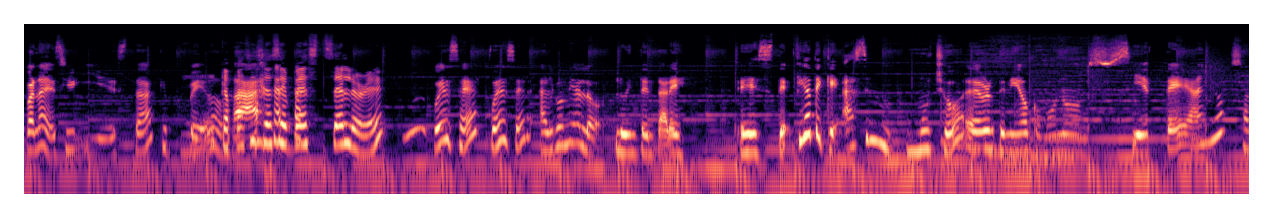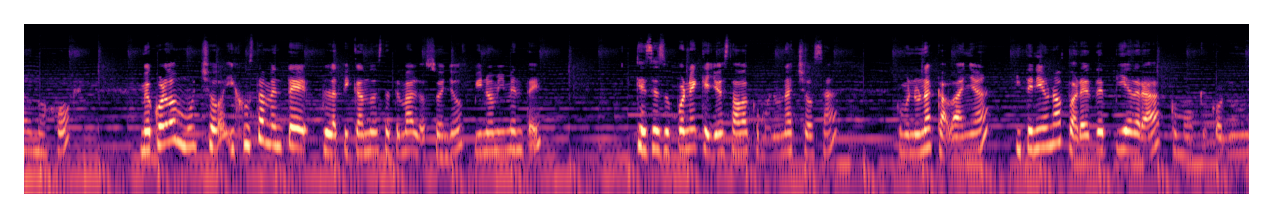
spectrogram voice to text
van a decir, ¿y esta? ¿Qué pedo? capaz se hace bestseller, ¿eh? Puede ser, puede ser. Algún día lo, lo intentaré. Este, fíjate que hace mucho, he haber tenido como unos siete años a lo mejor. Me acuerdo mucho y justamente platicando este tema de los sueños, vino a mi mente que se supone que yo estaba como en una choza como en una cabaña y tenía una pared de piedra como que con un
